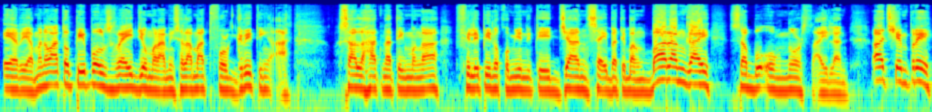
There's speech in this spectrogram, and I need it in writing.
area. Manawato People's Radio, maraming salamat for greeting us. Sa lahat nating mga Filipino community dyan sa iba't ibang barangay sa buong North Island. At syempre,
